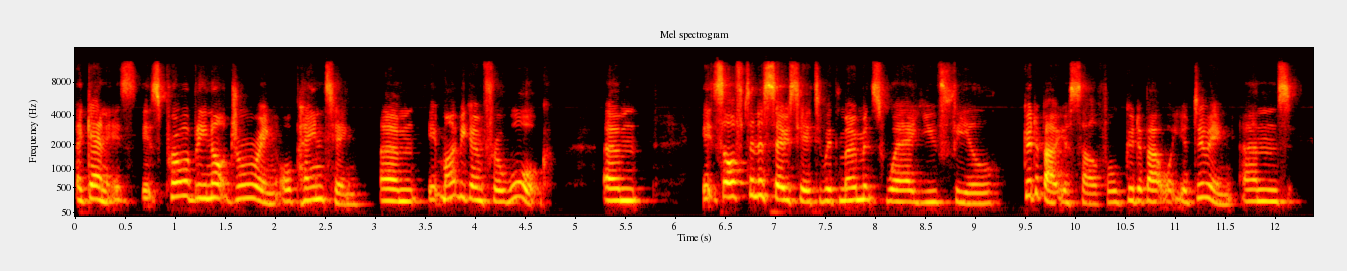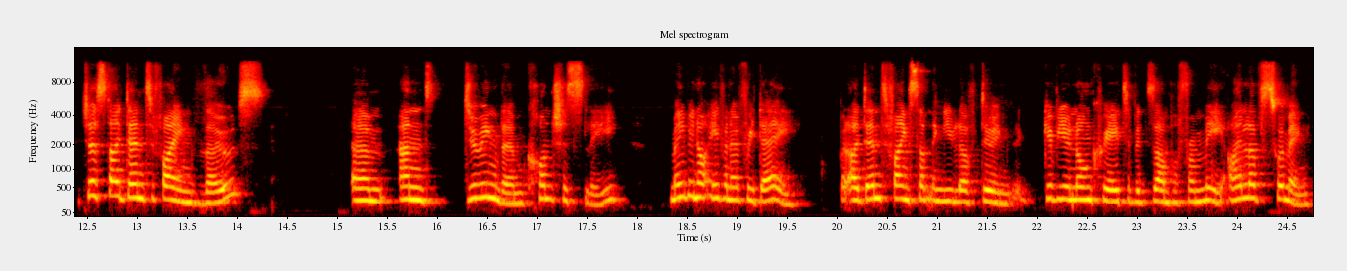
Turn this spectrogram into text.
again, it's it's probably not drawing or painting. Um, it might be going for a walk. Um, it's often associated with moments where you feel good about yourself or good about what you're doing, and just identifying those um, and doing them consciously, maybe not even every day, but identifying something you love doing. Give you a non creative example from me. I love swimming.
